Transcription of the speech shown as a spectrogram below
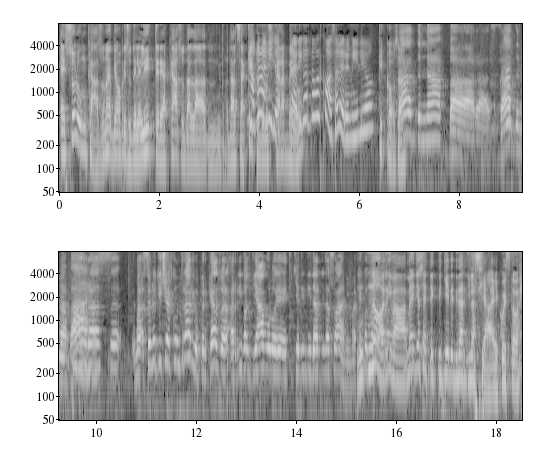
È solo un caso. Noi abbiamo preso delle lettere a caso dalla- mh, dal sacchetto No, dello Emilio, scarabeo. cioè, ricorda qualcosa, vero Emilio? Che cosa? Adna Baras. Adna Baras. Ma se lo dici al contrario, per caso arriva il diavolo e ti chiede di dargli la sua anima? No, arriva Mediaset e ti chiede di dargli la SIAE. Questo è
